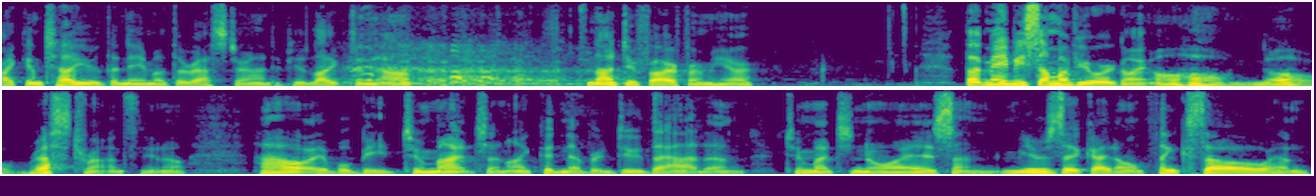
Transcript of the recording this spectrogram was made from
I can tell you the name of the restaurant if you'd like to know. it's not too far from here. But maybe some of you are going, oh no, restaurants, you know, how it will be too much and I could never do that and too much noise and music, I don't think so, and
